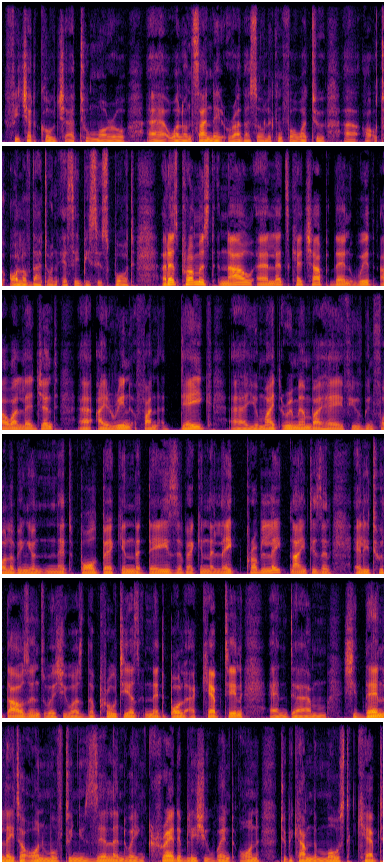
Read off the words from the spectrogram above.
featured coach uh, tomorrow, uh, well, on Sunday rather. So, looking forward to, uh, to all of that on SABC Sport. But as promised, now let's catch up then with our legend, Irene van Dijk. You might remember her if you've been following your netball back in the days, back in the late, probably late 90s and early 2000s, where she was the Proteas netball captain. And um, she then later on moved to New Zealand, where incredibly she went on to become the most capped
